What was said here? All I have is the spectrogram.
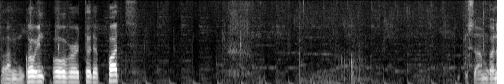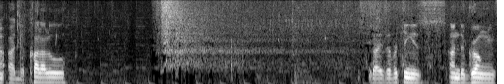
So I'm going over to the pot. So I'm gonna add the callaloo guys everything is underground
